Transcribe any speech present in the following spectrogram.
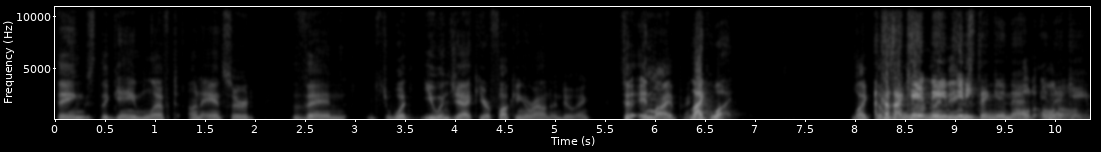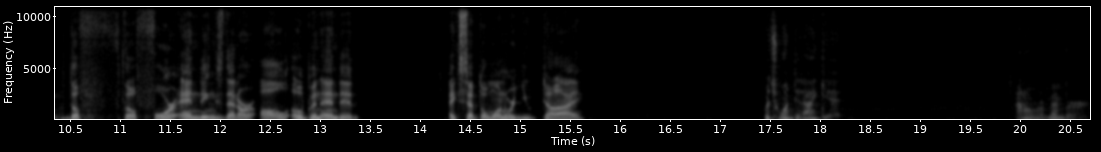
things the game left unanswered than what you and Jackie are fucking around and doing. To, in my opinion, Like what? like Because I can't name endings- anything in that Hold- in hold that on. game. The f- the four endings that are all open ended, except the one where you die. Which one did I get? I don't remember.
